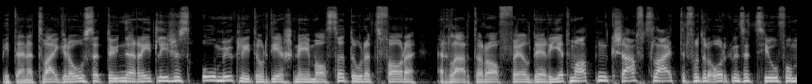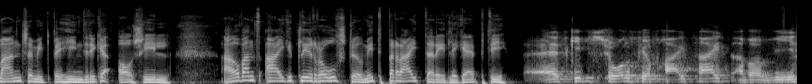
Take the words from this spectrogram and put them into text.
Mit diesen zwei grossen, dünnen Rädchen ist es unmöglich, durch die Schneemasse durchzufahren, erklärt Raphael de Riedmatten, Geschäftsleiter der Organisation von Menschen mit Behinderungen Agil. Auch wenn es eigentlich Rollstühle mit breiten Rädchen gibt. Es gibt es schon für Freizeit, aber wie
